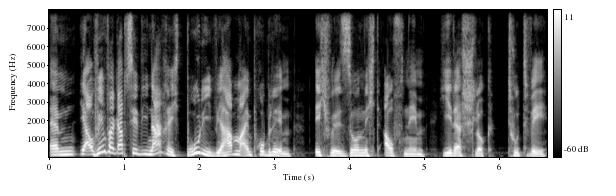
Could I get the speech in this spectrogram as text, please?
Ähm, ja, auf jeden Fall gab es hier die Nachricht. Brudi, wir haben ein Problem. Ich will so nicht aufnehmen. Jeder Schluck tut weh.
